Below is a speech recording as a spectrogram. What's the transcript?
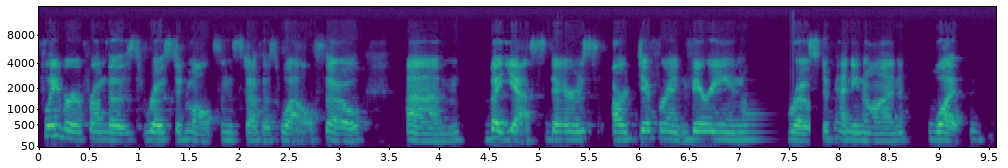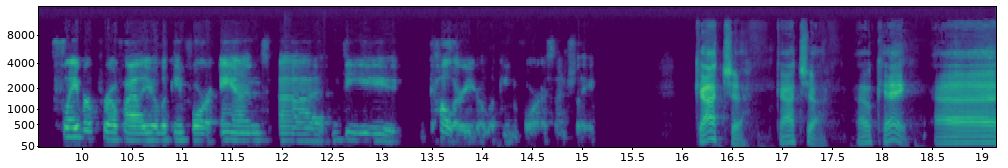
flavor from those roasted malts and stuff as well. So, um, but yes, there's are different varying roasts depending on what flavor profile you're looking for and uh, the color you're looking for, essentially. Gotcha. Gotcha. Okay. Uh,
